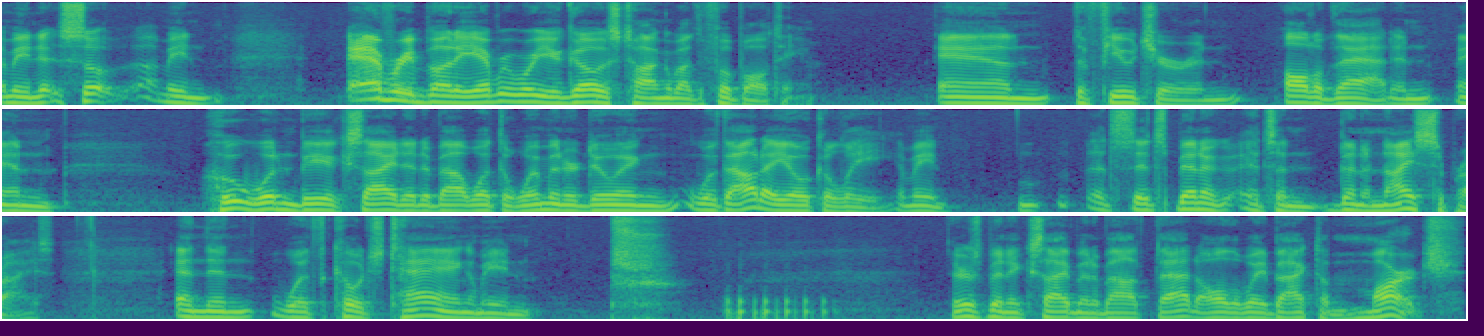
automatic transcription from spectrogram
I mean, so I mean, everybody everywhere you go is talking about the football team and the future and all of that and and who wouldn't be excited about what the women are doing without Ayoka Lee? I mean, it's it's been a it's a, been a nice surprise. And then with Coach Tang, I mean, phew, there's been excitement about that all the way back to March,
